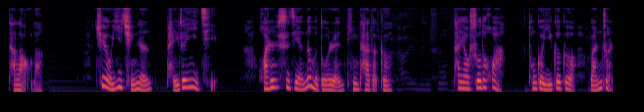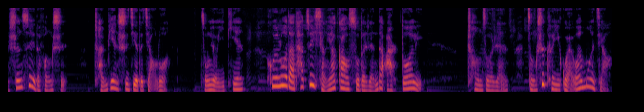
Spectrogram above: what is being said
他老了，却有一群人陪着一起。华人世界那么多人听他的歌。”他要说的话，通过一个个婉转深邃的方式，传遍世界的角落，总有一天会落到他最想要告诉的人的耳朵里。创作人总是可以拐弯抹角，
